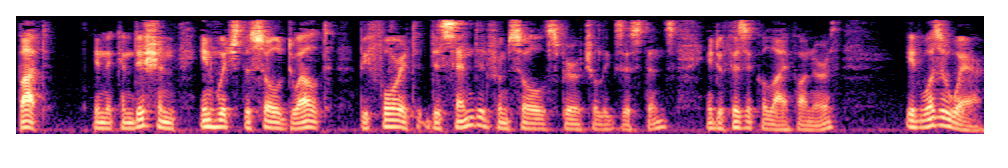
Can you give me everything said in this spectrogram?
But in the condition in which the soul dwelt before it descended from soul's spiritual existence into physical life on earth, it was aware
